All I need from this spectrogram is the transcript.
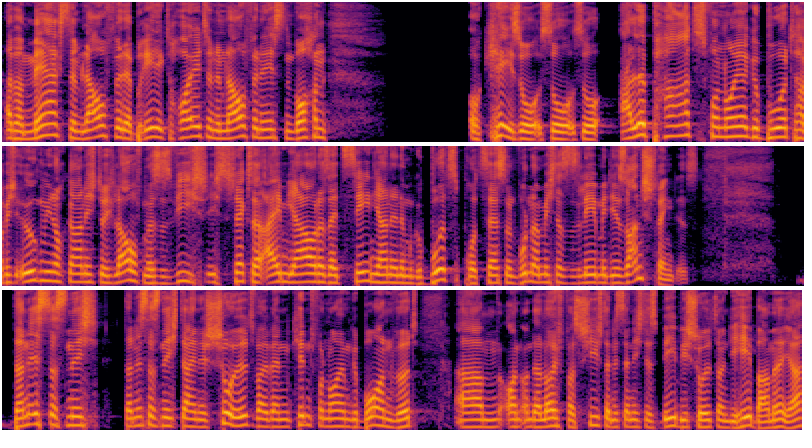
Aber merkst im Laufe der Predigt heute und im Laufe der nächsten Wochen, okay, so, so, so alle Parts von neuer Geburt habe ich irgendwie noch gar nicht durchlaufen. Es ist wie, ich, ich stecke seit einem Jahr oder seit zehn Jahren in einem Geburtsprozess und wundere mich, dass das Leben mit dir so anstrengend ist. Dann ist das nicht, dann ist das nicht deine Schuld, weil wenn ein Kind von neuem geboren wird ähm, und, und da läuft was schief, dann ist ja nicht das Baby schuld, sondern die Hebamme, ja.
